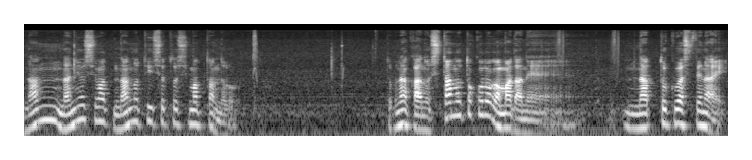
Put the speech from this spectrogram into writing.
ん何をしまって何の T シャツをしまったんだろう。でもなんかあの下のところがまだね納得はしてない。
